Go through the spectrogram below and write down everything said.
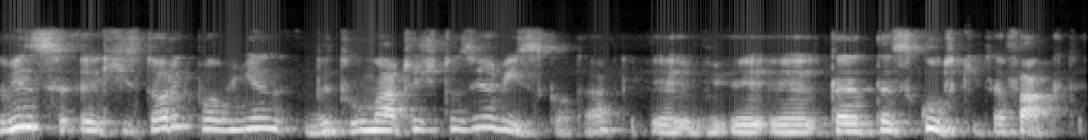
No więc y, historyk powinien wytłumaczyć to zjawisko, tak? te, te skutki, te fakty.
